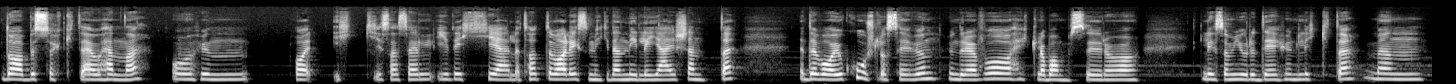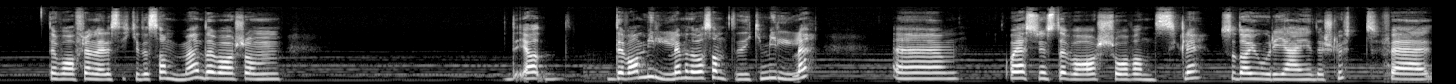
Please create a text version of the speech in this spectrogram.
Da besøkte jeg jo henne, og hun var ikke seg selv i det hele tatt. Det var liksom ikke den Mille jeg kjente. Det var jo koselig å se hun. Hun drev og hekla bamser og liksom gjorde det hun likte, men det var fremdeles ikke det samme. Det var som ja, det var Mille, men det var samtidig ikke Mille. Uh, og jeg syntes det var så vanskelig, så da gjorde jeg det slutt. For jeg,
